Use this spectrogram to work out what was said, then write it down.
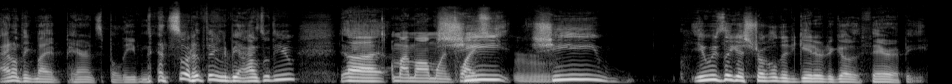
I don't think my parents believe in that sort of thing. To be honest with you, uh, My mom went she twice. she it was like a struggle to get her to go to therapy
